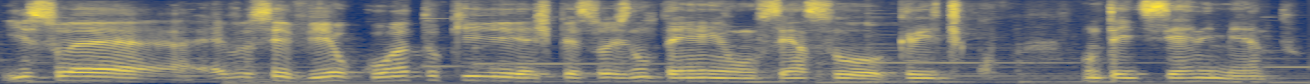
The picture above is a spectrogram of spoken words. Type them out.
Isso é, é você ver o quanto que as pessoas não têm um senso crítico, não têm discernimento.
